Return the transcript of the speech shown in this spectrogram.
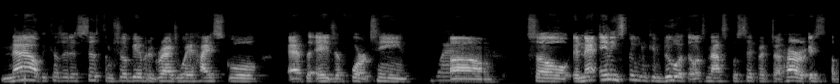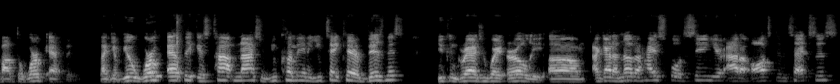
now, because of the system, she'll be able to graduate high school at the age of 14. Wow. Um, so, and that any student can do it, though. It's not specific to her. It's about the work ethic. Like if your work ethic is top notch, if you come in and you take care of business, you can graduate early. Um, I got another high school senior out of Austin, Texas,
